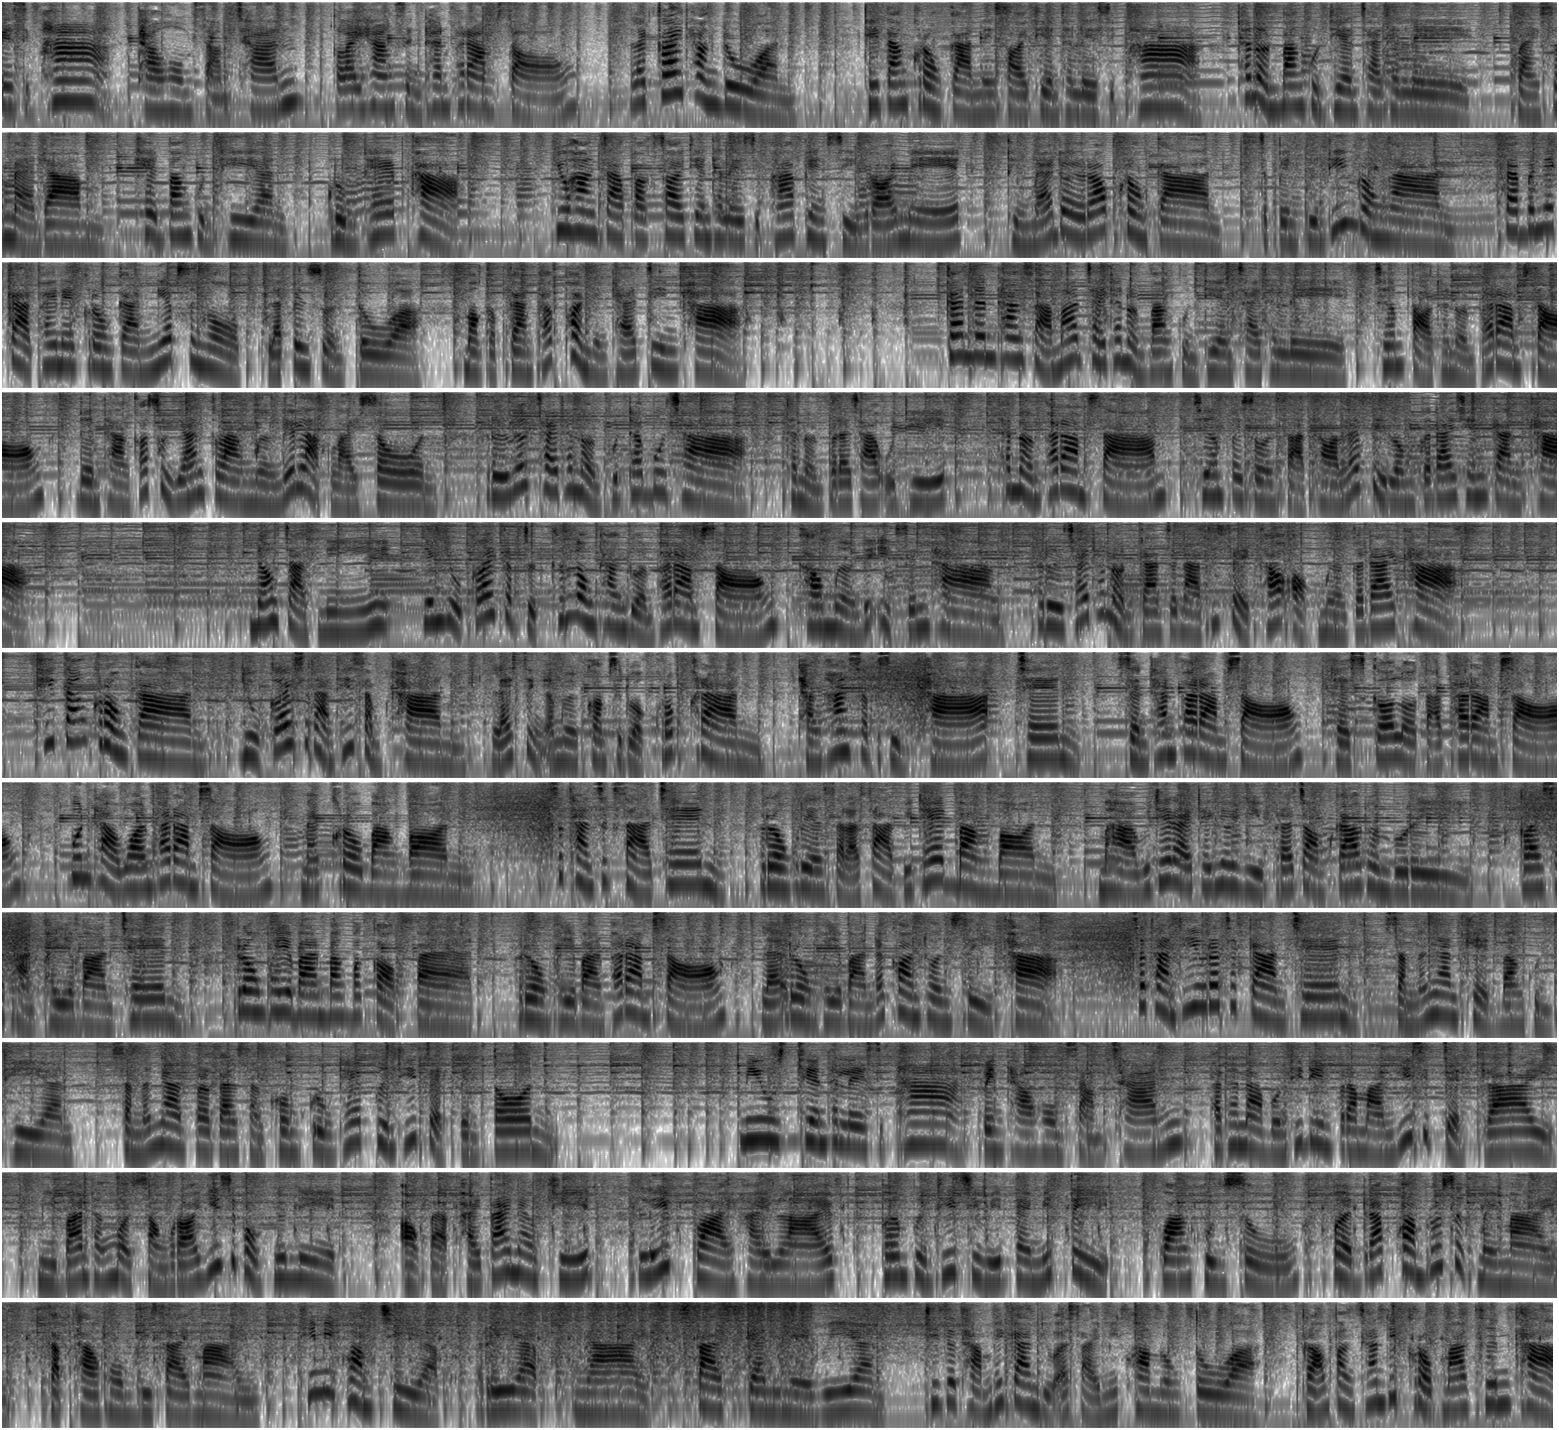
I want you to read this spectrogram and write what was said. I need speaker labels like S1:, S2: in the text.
S1: เล15 ทาวน์โฮม 3 ชั้น ใกล้ห้างเซ็นทรัลพระราม 2
S2: และใกล้ทางด่วน ที่ตั้งโครงการในซอยเทียนทะเล 15 ถนนบางขุนเทียนชายทะเล แขวงแสมดำ เขตบางขุนเทียน กรุงเทพค่ะ อยู่ห่างจากปากซอยเทียนทะเล 15 เพียง 400 เมตร ถึงแม้โดยรอบโครงการจะเป็นพื้นที่โรงงาน แต่บรรยากาศภายในโครงการเงียบสงบ และเป็นส่วนตัว เหมาะกับการพักผ่อนอย่างแท้จริงค่ะ การเดินทางสามารถใช้ถนนบางขุนเทียนชายทะเล เชื่อมต่อถนนพระรามสองเดินทางเข้าสู่ย่านกลางเมืองได้หลากหลายโซน หรือเลือกใช้ถนนพุทธบูชา ถนนประชาอุทิศ ถนนพระรามสามเชื่อมไปโซนสาทรและสีลมก็ได้เช่นกันค่ะ นอกจากนี้ยังอยู่ใกล้กับจุดขึ้นลงทางด่วนพระรามสองเข้าเมืองได้อีกเส้นทาง หรือใช้ถนนกาญจนาพิเศษเข้าออกเมืองก็ได้ค่ะ ที่ตั้งโครงการ อยู่ใกล้สถานที่สำคัญ และสิ่งอำนวยความสะดวกครบครัน ทั้งห้างสรรพสินค้า เช่น เซ็นทรัลพระรามสองเทสโก้โลตัสพระรามสองบุญถาวรพระรามสองแมคโครบางบอน สถานศึกษาเช่น โรงเรียนสารสาสน์วิเทศบางบอน มหาวิทยาลัยเทคโนโลยีพระจอมเกล้าธนบุรี ใกล้สถานพยาบาลเช่น โรงพยาบาลบางปะกอก 8 โรงพยาบาลพระรามสองและโรงพยาบาลนครธนค่ะ สถานที่ราชการเช่น สำนักงานเขตบางขุนเทียน สำนักงานประกันสังคมกรุงเทพพื้นที่ 7 เป็นต้น
S1: มิวส์เทียนทะเล 15 เป็นทาวน์โฮม 3 ชั้น
S2: พัฒนาบนที่ดินประมาณ 27 ไร่ มีบ้านทั้งหมด 226 ยูนิต ออกแบบภายใต้แนวคิด Live by High Life เพิ่มพื้นที่ชีวิตในมิติ กว้างคูณสูง เปิดรับความรู้สึกใหม่ๆ กับทาวน์โฮมดีไซน์ใหม่ ที่มีความเฉียบ เรียบ ง่าย สไตล์สแกนดิเนเวียน ที่จะทำให้การอยู่อาศัยมีความลงตัว พร้อมฟังก์ชันที่ครบมากขึ้นค่ะ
